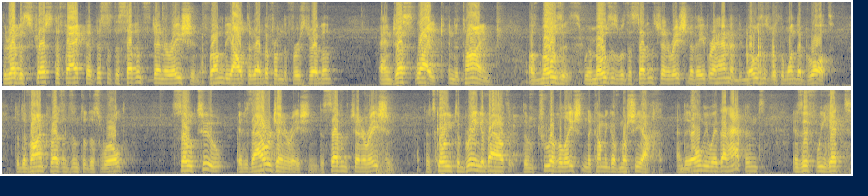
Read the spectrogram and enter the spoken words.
the Rebbe stressed the fact that this is the seventh generation from the Alter Rebbe, from the first Rebbe, and just like in the time of Moses, where Moses was the seventh generation of Abraham, and Moses was the one that brought the divine presence into this world, so too it is our generation, the seventh generation, that's going to bring about the true revelation, the coming of Moshiach. And the only way that happens is if we get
